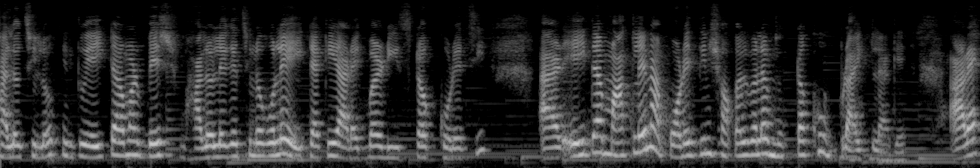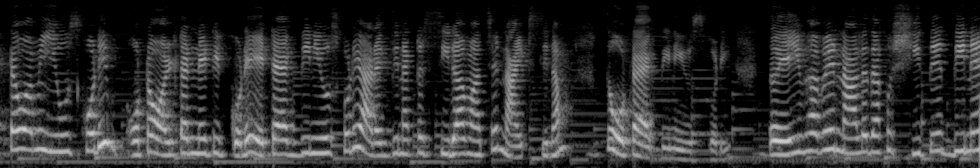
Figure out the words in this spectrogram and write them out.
ভালো ছিল, কিন্তু এইটা আমার বেশ ভালো লেগেছিল বলে এইটাকে আরেকবার রিস্টক করেছি। আর এইটা মাখলে না পরের দিন সকালবেলা মুখটা খুব ব্রাইট লাগে। আর একটাও আমি ইউজ করি, ওটা অল্টারনেটিভ করে, এটা একদিন ইউজ করি আর একদিন একটা সিরাম আছে নাইট সিরাম তো ওটা একদিন ইউজ করি। তো এইভাবে নাহলে দেখো শীতের দিনে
